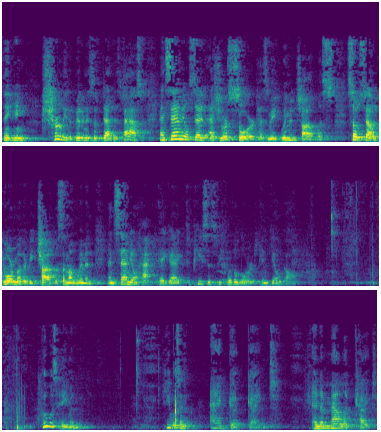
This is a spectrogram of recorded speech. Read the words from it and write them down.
thinking, surely the bitterness of death is past. And Samuel said, as your sword has made women childless, so shall your mother be childless among women. And Samuel hacked Agag to pieces before the Lord in Gilgal. Who was Haman? He was an Agagite, an Amalekite,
